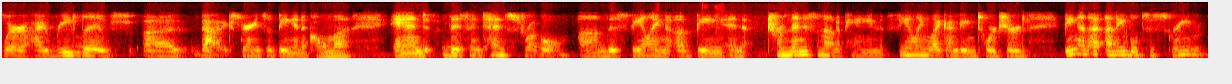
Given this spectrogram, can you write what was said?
where I relived uh, that experience of being in a coma and this intense struggle, um, this feeling of being in tremendous amount of pain, feeling like I'm being tortured, being un- unable to scream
